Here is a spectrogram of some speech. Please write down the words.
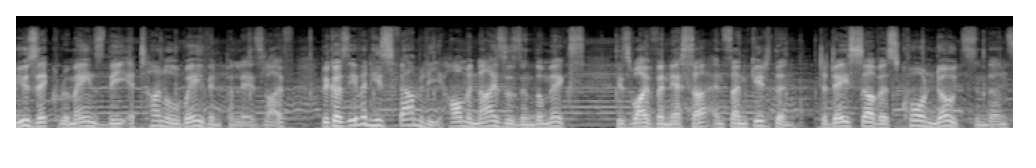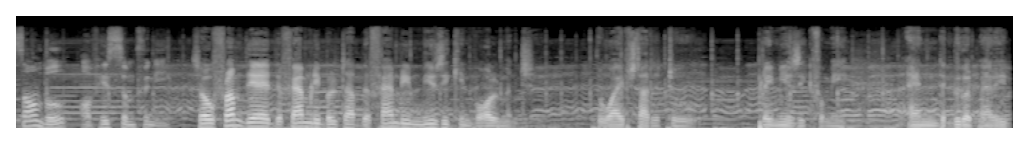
Music remains the eternal wave in Pillay's life because even his family harmonizes in the mix. His wife Vanessa and son Kirtan today serve as core notes in the ensemble of his symphony. So from there, the family built up the family music involvement. The wife started to play music for me, and we got married.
